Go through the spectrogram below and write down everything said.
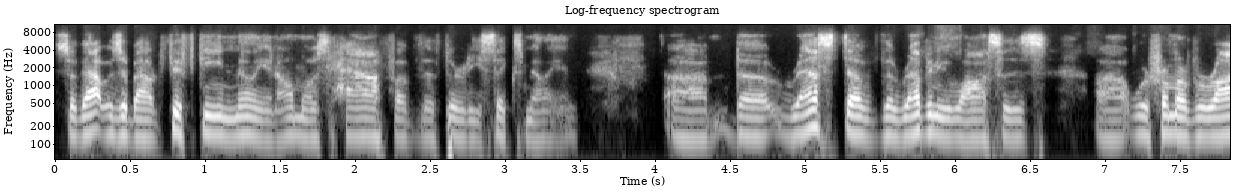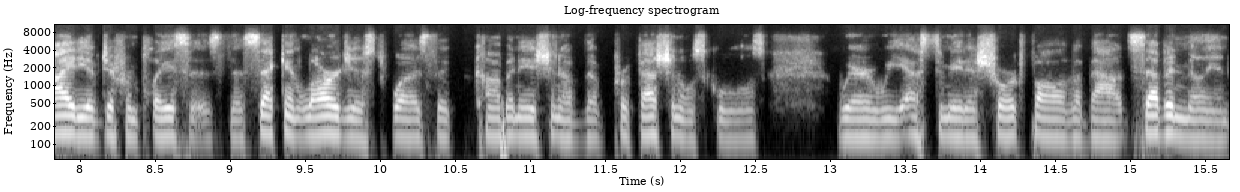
So that was about 15 million, almost half of the 36 million. Um, the rest of the revenue losses uh, were from a variety of different places. The second largest was the combination of the professional schools, where we estimate a shortfall of about $7 million.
